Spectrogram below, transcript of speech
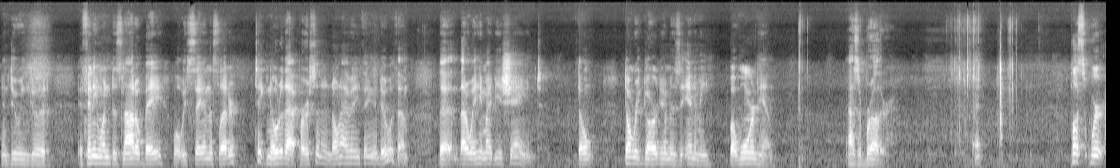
in doing good. If anyone does not obey what we say in this letter, take note of that person and don't have anything to do with him. That, that way he might be ashamed. Don't, don't regard him as an enemy, but warn him as a brother. And plus, we're,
